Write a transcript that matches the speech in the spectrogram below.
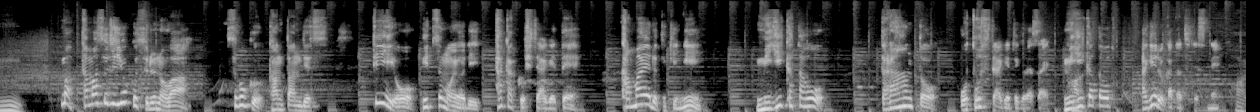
うん、まあ球筋よくするのはすごく簡単です。T をいつもより高くしてあげて、構える時に右肩をだらーんと落としてあげてください。右肩を上げる形ですね。は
